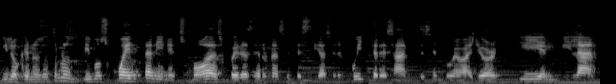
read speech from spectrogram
y lo que nosotros nos dimos cuenta en Inexmoda después de hacer unas investigaciones muy interesantes en Nueva York y en Milán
